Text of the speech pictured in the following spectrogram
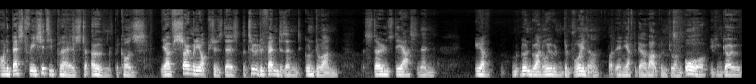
are the best three City players to own because you have so many options. There's the two defenders and Gundogan, Stones, Dias, and then you have Gundogan or even De Bruyne, but then you have to go without Gundogan. Or you can go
